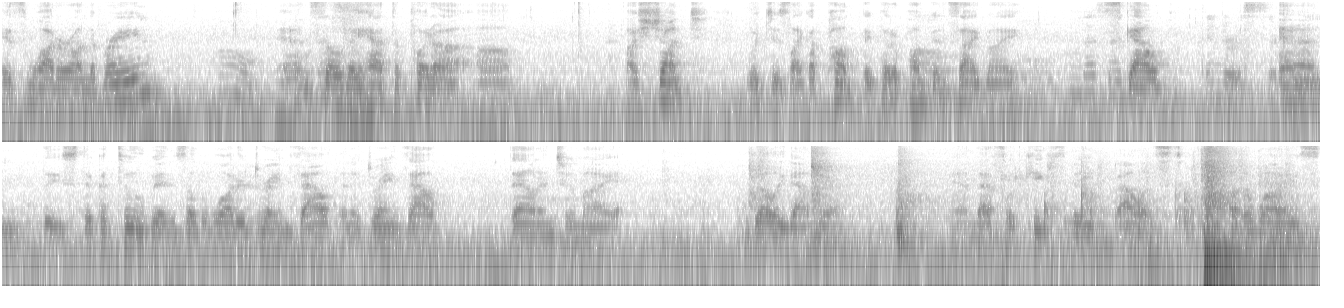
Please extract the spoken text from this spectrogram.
it's water on the brain, Oh. and oh, so they had to put a um, a shunt, which is like a pump. They put a pump Oh. inside my that's scalp, and they stick a tube in so the water drains out and it drains out down into my belly down here. And that's what keeps me balanced. Otherwise,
